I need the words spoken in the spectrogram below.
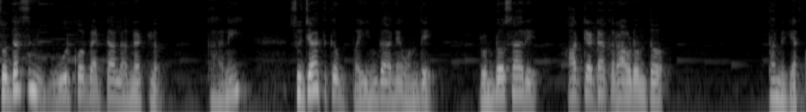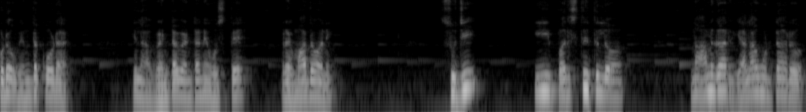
సుదర్శని ఊరుకోబెట్టాలన్నట్లు. కానీ సుజాతకు భయంగానే ఉంది. రెండోసారి హార్ట్ అటాక్ రావడంతో తను ఎక్కడో వింత కూడా. ఇలా వెంట వెంటనే వస్తే ప్రమాదం అని. సుజీ ఈ పరిస్థితిలో నాన్నగారు ఎలా ఉంటారో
